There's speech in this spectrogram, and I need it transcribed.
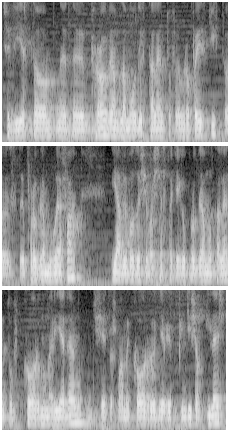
czyli jest to e, e, program dla młodych talentów europejskich, to jest e, program UEFA. Ja wywodzę się właśnie z takiego programu talentów KOR numer jeden. Dzisiaj już mamy KOR, nie wiem, 50 ileś,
